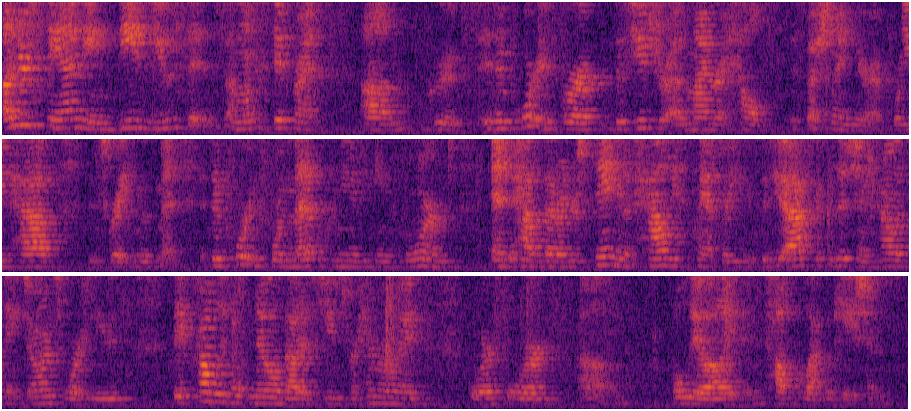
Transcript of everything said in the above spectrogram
understanding these uses amongst different um, groups is important for the future of migrant health, especially in Europe, where you have this great movement. It's important for the medical community to be informed and to have a better understanding of how these plants are used. If you ask a physician how is St. John's wort used, they probably won't know about its use for hemorrhoids or for um, and topical applications.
